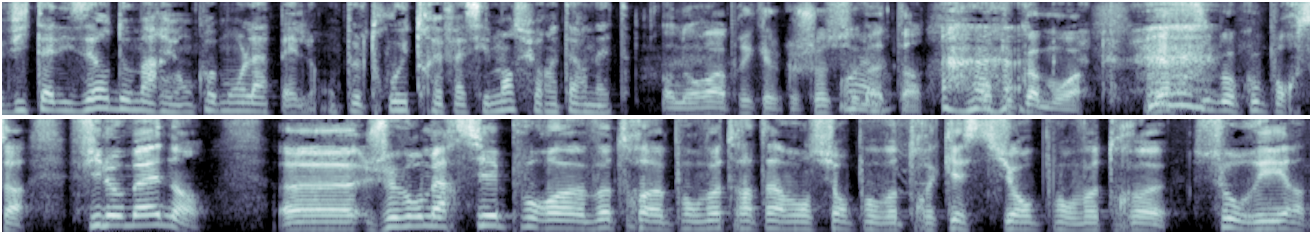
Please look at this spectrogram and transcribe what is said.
vitaliseur de Marion, comme on l'appelle. On peut le trouver très facilement sur Internet. On aura appris quelque chose ce Voilà. matin, en tout cas moi. Merci beaucoup pour ça. Philomène, euh, je vais vous remercier pour euh, votre pour votre intervention, pour votre question, pour votre sourire,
